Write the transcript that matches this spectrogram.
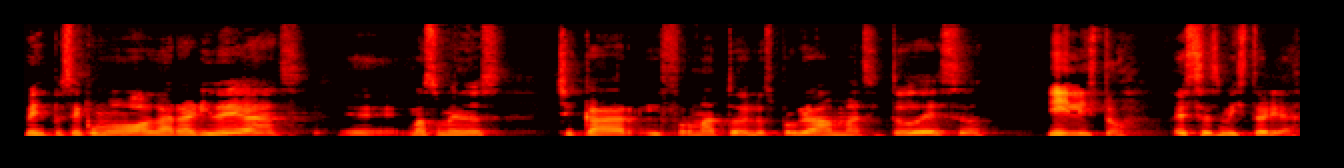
me empecé como a agarrar ideas, eh, más o menos checar el formato de los programas y todo eso, y listo, esa es mi historia,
